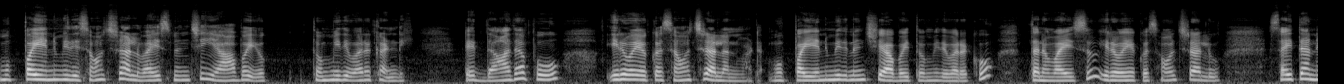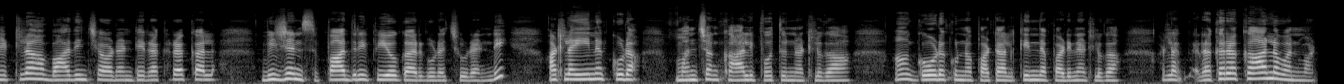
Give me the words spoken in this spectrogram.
ముప్పై ఎనిమిది సంవత్సరాల వయసు నుంచి యాభై తొమ్మిది వరకు అండి. అంటే దాదాపు ఇరవై ఒక్క సంవత్సరాలు అనమాట ముప్పై ఎనిమిది నుంచి యాభై తొమ్మిది వరకు తన వయసు ఇరవై ఒక్క సంవత్సరాలు. సైతాన్ ఎట్లా బాధించేవాడంటే రకరకాల విజన్స్ పాద్రి పియో గారు కూడా చూడండి. అట్లా ఈయనకు కూడా మంచం కాలిపోతున్నట్లుగా గోడకున్న పటాలు కింద పడినట్లుగా అట్లా రకరకాలవన్నమాట.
